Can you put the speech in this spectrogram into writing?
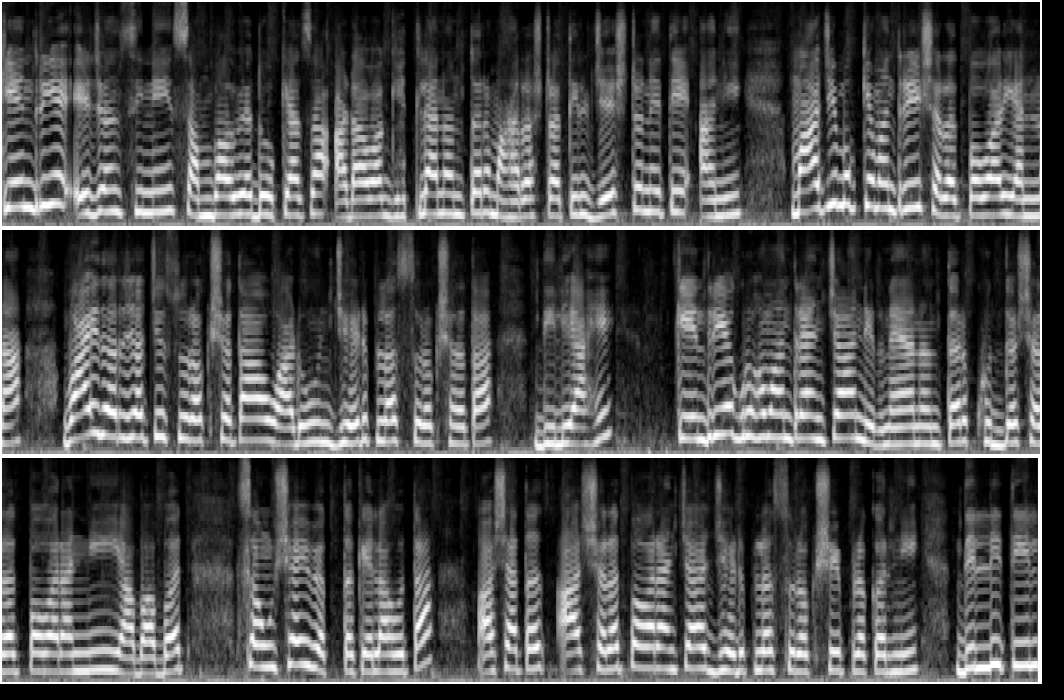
केंद्रीय एजन्सीने संभाव्य धोक्याचा आढावा घेतल्यानंतर महाराष्ट्रातील ज्येष्ठ नेते आणि माजी मुख्यमंत्री शरद पवार यांना वाय दर्जाची सुरक्षता वाढवून झेड प्लस सुरक्षता दिली आहे. केंद्रीय गृहमंत्र्यांच्या निर्णयानंतर खुद्द शरद पवारांनी याबाबत संशय व्यक्त केला होता. अशातच आज शरद पवारांच्या झेड प्लस सुरक्षेप्रकरणी दिल्लीतील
